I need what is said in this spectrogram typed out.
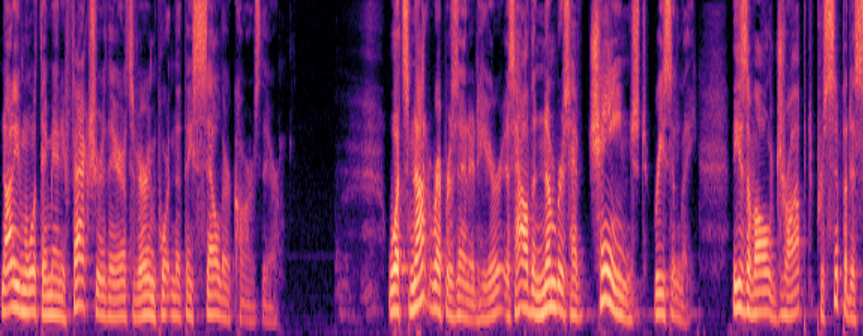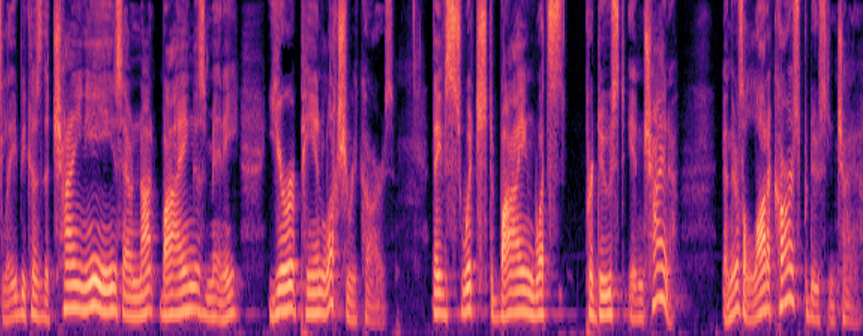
Not even what they manufacture there, it's very important that they sell their cars there. What's not represented here is how the numbers have changed recently. These have all dropped precipitously because the Chinese are not buying as many European luxury cars. They've switched to buying what's produced in China. And there's a lot of cars produced in China.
